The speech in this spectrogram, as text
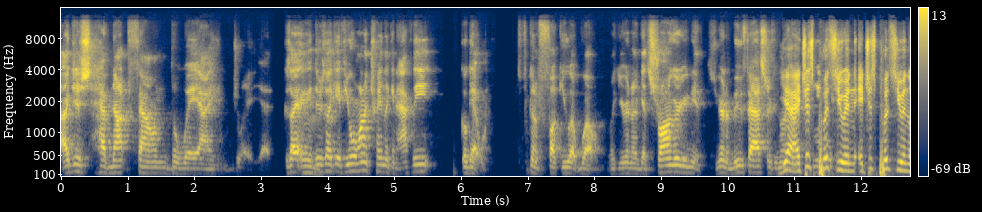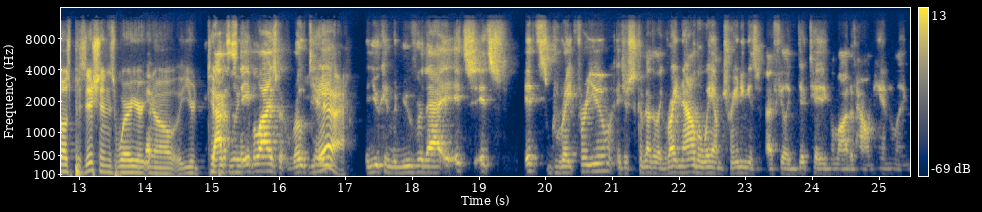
I just have not found the way I enjoy it yet. Because I Mm. there's like if you want to train like an athlete, go get one. It's gonna fuck you up well. Like you're gonna get stronger. You're gonna get, you're gonna move faster. You wanna Yeah, it just puts you in. It just puts you in those positions where you're, you know, you're gotta stabilize but rotate. Yeah. and you can maneuver that. It- It's it's it's great for you. It just comes down to like right now the way I'm training is I feel like dictating a lot of how I'm handling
